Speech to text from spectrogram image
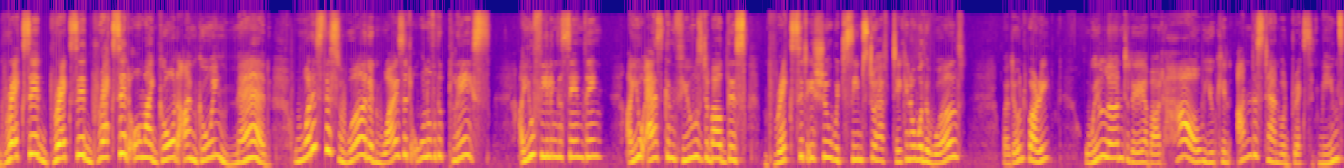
Brexit, Brexit, Brexit. Oh my god, I'm going mad. What is this word and why is it all over the place? Are you feeling the same thing? Are you as confused about this Brexit issue which seems to have taken over the world? Well, don't worry. We'll learn today about how you can understand what Brexit means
